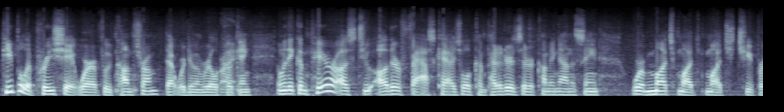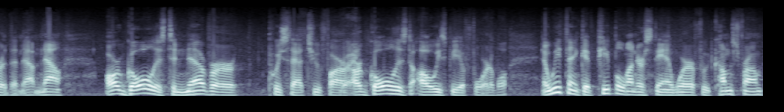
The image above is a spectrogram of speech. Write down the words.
People appreciate where our food comes from, that we're doing real right. cooking. And when they compare us to other fast casual competitors that are coming on the scene, we're much, much, much cheaper than them. Now, our goal is to never push that too far. Right. Our goal is to always be affordable. And we think if people understand where our food comes from,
